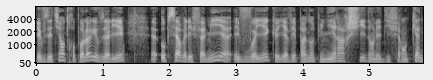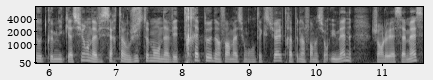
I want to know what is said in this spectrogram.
et vous étiez anthropologue et vous alliez observer les familles et vous voyez qu'il y avait par exemple une hiérarchie dans les différents canaux de communication. On avait certains où justement on avait très peu d'informations contextuelles, très peu d'informations humaines, genre le SMS,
